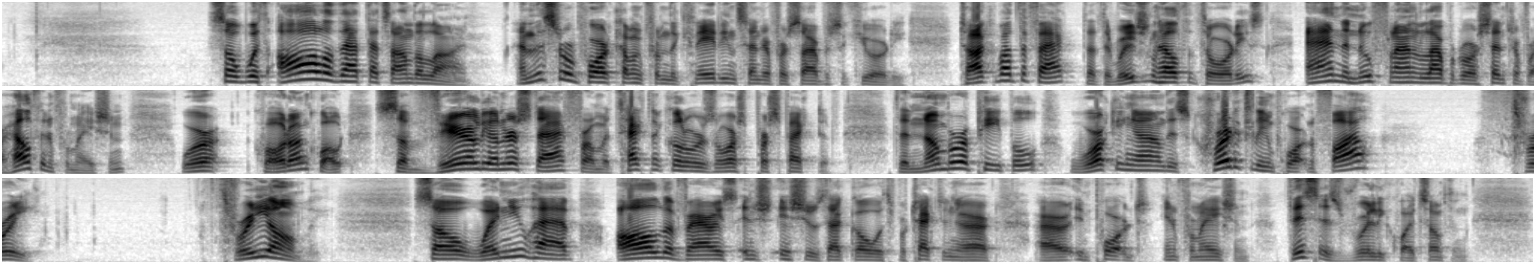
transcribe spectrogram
So, with all of that that's on the line, and this is a report coming from the Canadian Centre for Cybersecurity, talk about the fact that the regional health authorities and the Newfoundland and Labrador Centre for Health Information were quote unquote, severely understaffed from a technical resource perspective. The number of people working on this critically important file, three. Three only. So when you have all the various issues that go with protecting our, our important information, this is really quite something.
